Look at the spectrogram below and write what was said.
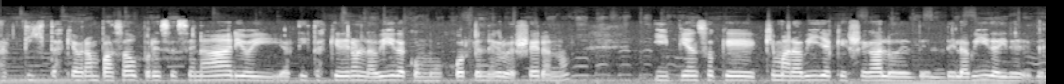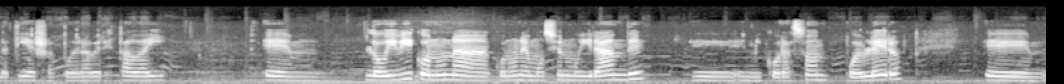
artistas que habrán pasado por ese escenario y artistas que dieron la vida como Jorge el Negro Herrera, ¿no? Y pienso que qué maravilla que es regalo de, de, la vida y de, la tierra poder haber estado ahí. Eh, lo viví con una, con una emoción muy grande eh, en mi corazón pueblero, eh,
